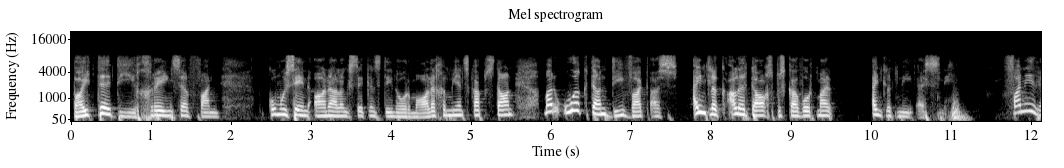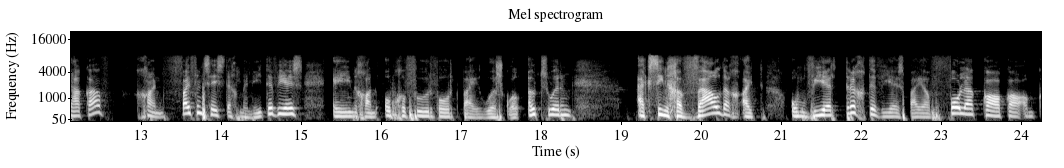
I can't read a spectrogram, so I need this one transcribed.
buite die grense van kom ons sê in aanhalingstekens die normale gemeenskap staan, maar ook dan die wat as eintlik alledaags beskou word, maar eintlik nie is nie. Van die rak af gaan 65 minute wees en gaan opgevoer word by Hoërskool Oudtshoorn. Ek sien geweldig uit om weer terug te wees by 'n volle KAK&K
